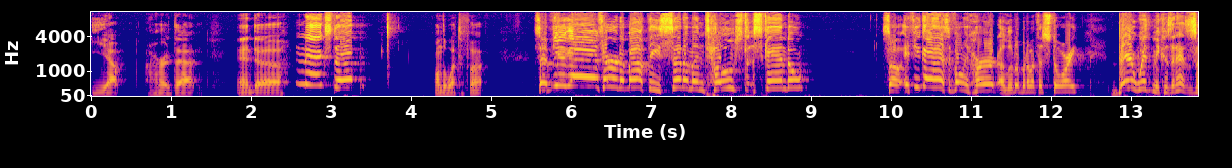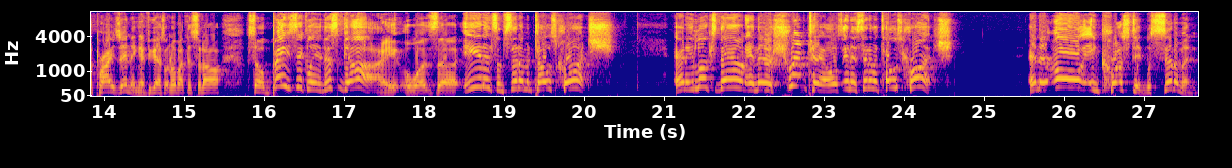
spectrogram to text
Yep, I heard that. And uh, next up on the what the fuck. So, if you guys heard about the cinnamon toast scandal? So, if you guys have only heard a little bit about this story, bear with me because it has a surprise ending. If you guys don't know about this at all, so basically, this guy was uh, eating some cinnamon toast crunch, and he looks down, and there are shrimp tails in his cinnamon toast crunch, and they're all encrusted with cinnamon,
